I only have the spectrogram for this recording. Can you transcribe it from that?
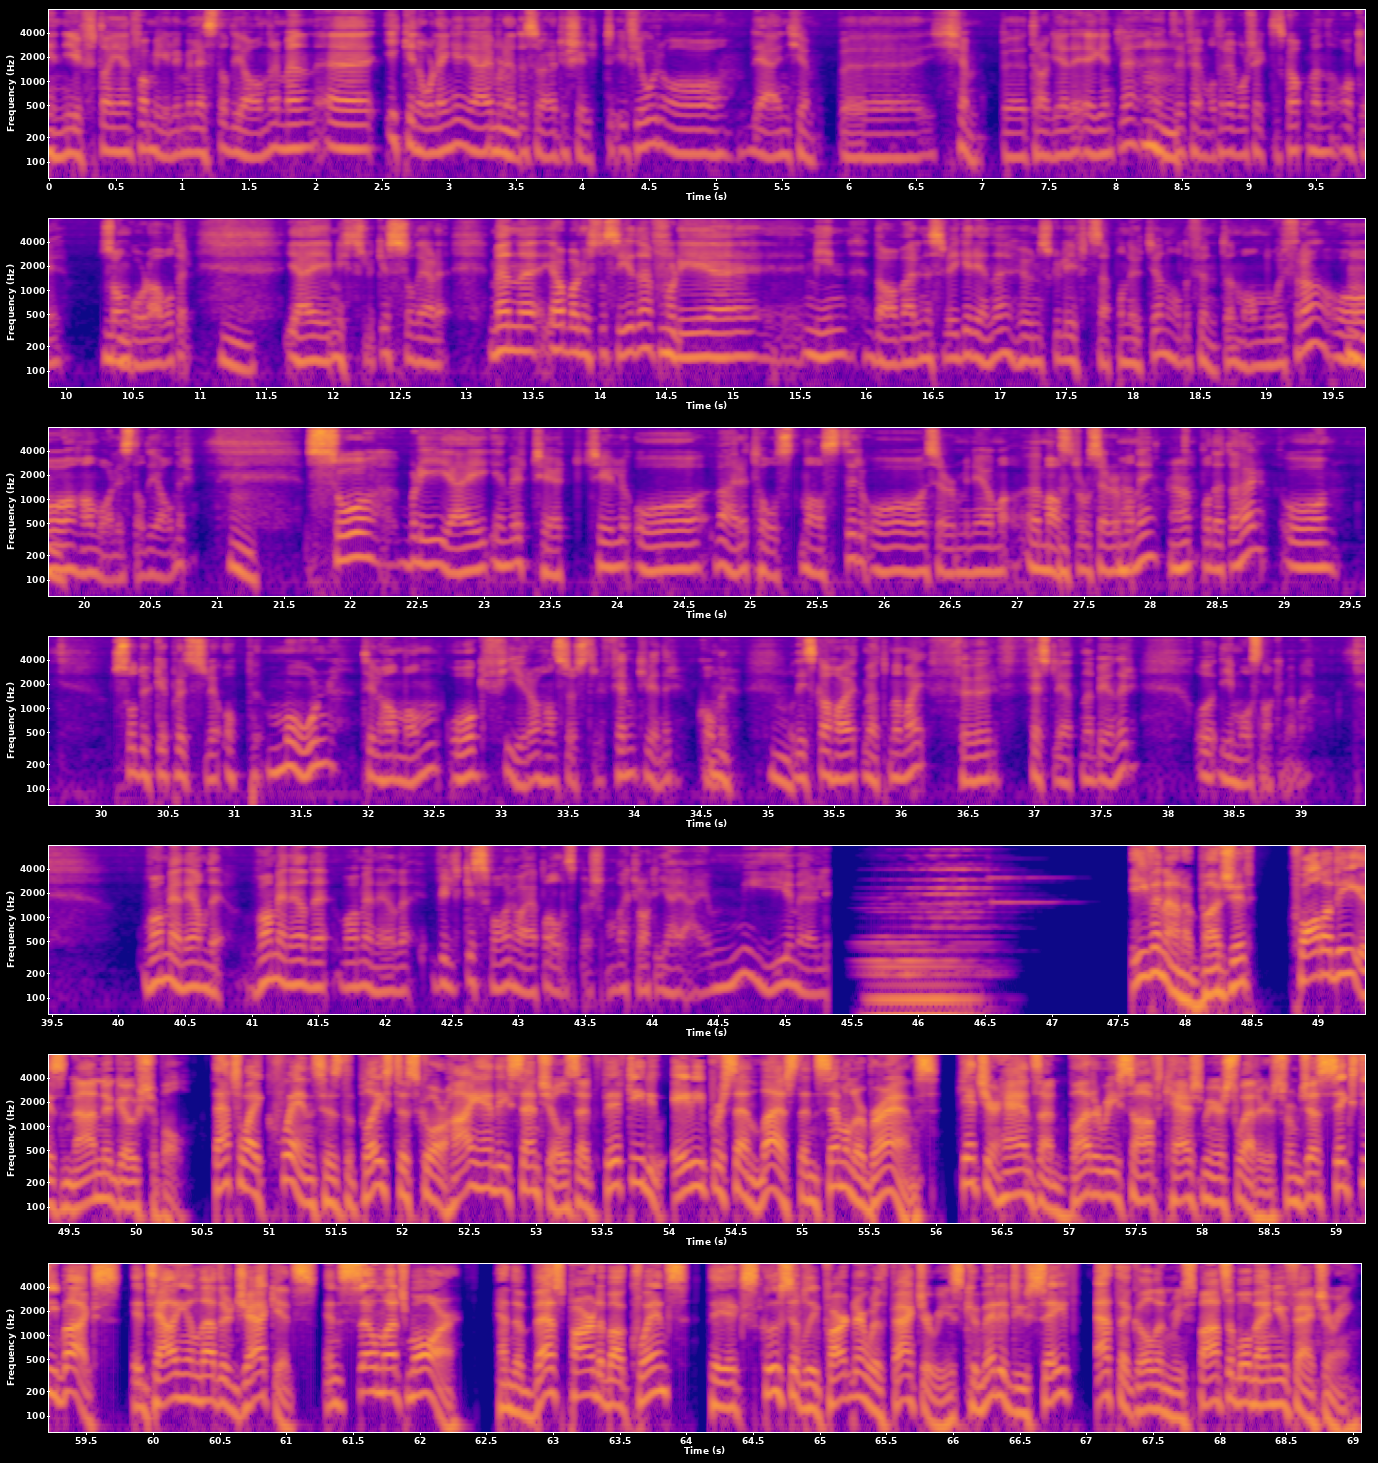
inngifta i en familie med læstadianere, men eh, ikke nå lenger. Jeg ble dessverre skilt i fjor, og det er en kjempe, kjempetragedie, egentlig, etter 35 års ekteskap. Men ok, sånn går det av og til. Jeg mislykkes, og det er det. Men eh, jeg har bare lyst til å si det, fordi eh, min daværende svigerinne hun skulle gifte seg på nytt igjen, hadde funnet en mann nordfra, og han var læstadianer. Så blir jeg invitert til å være toastmaster og ceremony, eh, master of ceremony Ja. på dette her. Og så dukker plutselig opp moren til han mannen og fire av hans søstre. Fem kvinner kommer. Og de skal ha et møte med meg før festlighetene begynner, og de må snakke med meg. Hva mener jeg om det? Hva mener jeg om det? Hva mener jeg om det? Hvilke svar har jeg på alle spørsmål? Det er klart, jeg er jo mye mer Even on a budget, quality is non-negotiable. That's why Quince is the place to score high-end essentials at 50 to 80% less than similar brands. Get your hands on buttery soft cashmere sweaters from just 60 bucks, Italian leather jackets, and so much more. And the best part about Quince, they exclusively partner with factories committed to safe, ethical, and responsible manufacturing.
